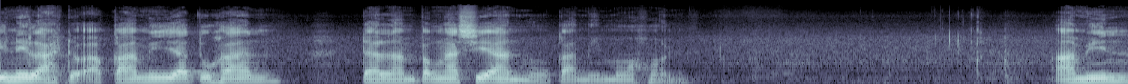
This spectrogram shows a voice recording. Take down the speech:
Inilah doa kami ya Tuhan, dalam pengasihanmu kami mohon. Amin.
